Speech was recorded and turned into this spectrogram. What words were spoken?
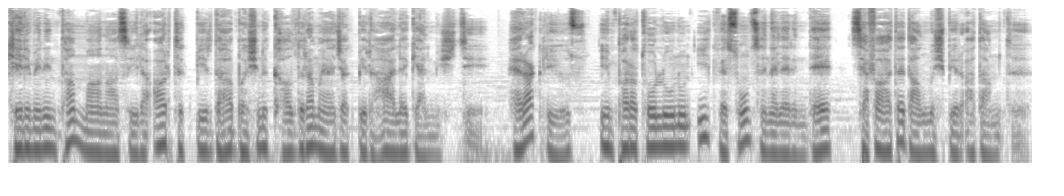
kelimenin tam manasıyla artık bir daha başını kaldıramayacak bir hale gelmişti. Heraklius, imparatorluğunun ilk ve son senelerinde sefahate dalmış bir adamdı.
